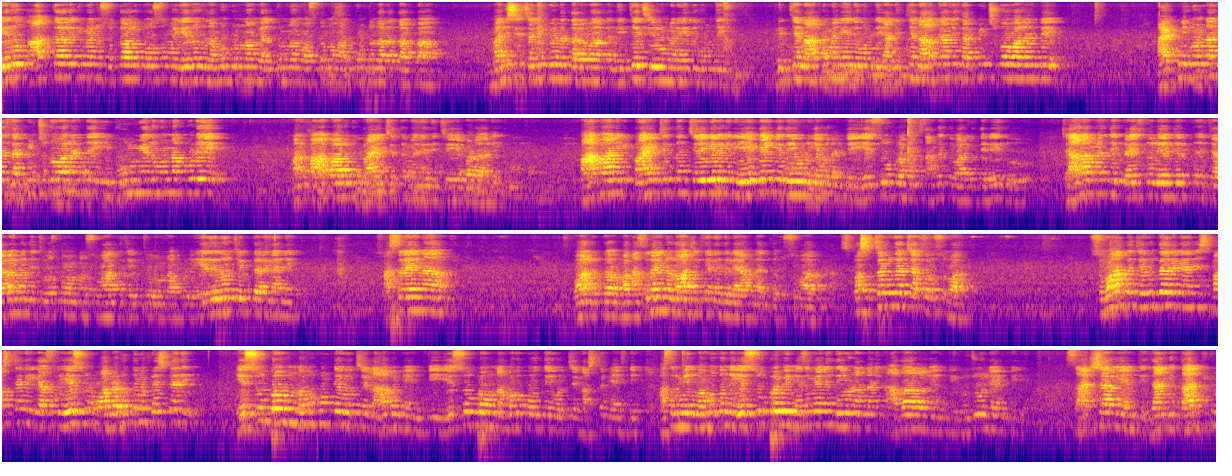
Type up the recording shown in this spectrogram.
ఏదో తాత్కాలికమైన సుఖాల కోసం ఏదో నమ్ముకున్నాం వెళ్తున్నాం వస్తున్నాం అనుకుంటున్నారా తప్ప మనిషి చనిపోయిన తర్వాత నిత్య జీవం అనేది ఉంది. నిత్య నరకం అనేది ఉంది. ఆ నిత్య నరకాన్ని తప్పించుకోవాలంటే అగ్నిగుండాన్ని తప్పించుకోవాలంటే ఈ భూమి మీద ఉన్నప్పుడే మన పాపాలకు ప్రాయచిత్తం అనేది చేయబడాలి. పాపానికి ప్రాయచిత్తం చేయగలిగిన ఏకైక దేవుడు ఎవరంటే యేసు ప్రభు సంగతి వారికి తెలియదు. చాలా మంది క్రైస్తవులు ఏం చెప్తే చాలా మంది చూస్తూ ఉంటాం సువార్త చెప్తూ ఉన్నప్పుడు. ఏదేదో చెప్తారు కానీ అసలైన వాళ్ళ అసలైన లాజిక్ అనేది లేవనెత్తారు సువార్త. స్పష్టంగా చెప్పరు సువార్త. సువార్త చెబుతారు కానీ స్పష్టంగా అసలు యేసు వాళ్ళు అడుగుతున్న ప్రశ్న అది. యేసు ప్రభువు నమ్ముకుంటే వచ్చే లాభం ఏంటి? యేసు ప్రభు నమ్మకపోతే వచ్చే నష్టం ఏంటి? అసలు మీరు నమ్ముతున్న యేసు ప్రభు నిజమైన దేవుడు అన్నానికి ఆధారాలు ఏంటి? రుజువులు ఏంటి? సాక్ష్యాలు ఏంటి దానికి తార్కిక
